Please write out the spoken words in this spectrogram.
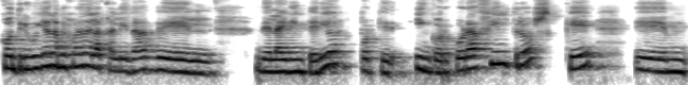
contribuye a la mejora de la calidad del, del aire interior, porque incorpora filtros que eh,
